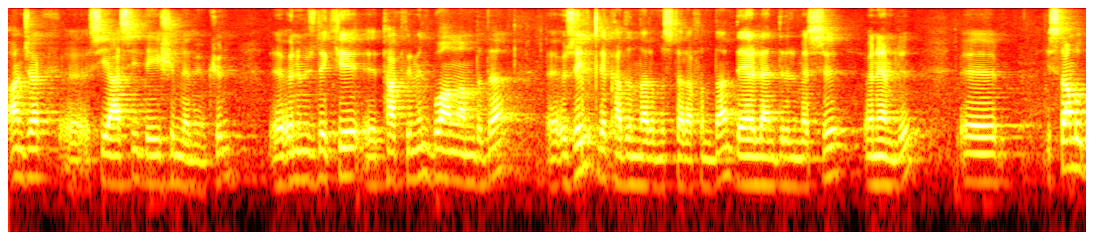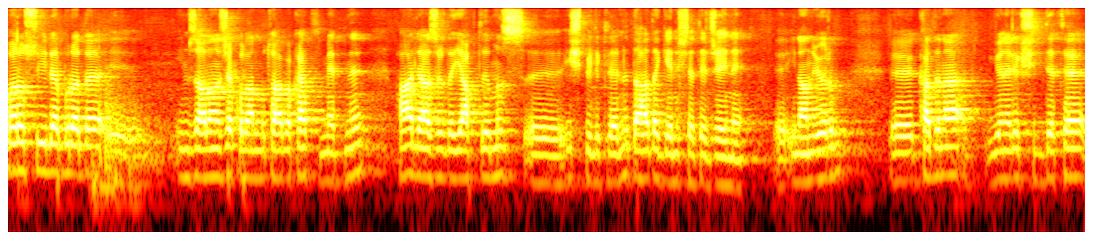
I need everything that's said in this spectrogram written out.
ancak siyasi değişimle mümkün. Önümüzdeki takvimin bu anlamda da özellikle kadınlarımız tarafından değerlendirilmesi önemli. E, İstanbul Barosu ile burada e, imzalanacak olan mutabakat metni hali hazırda yaptığımız e, işbirliklerini daha da genişleteceğini e, inanıyorum. E, kadına yönelik şiddete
